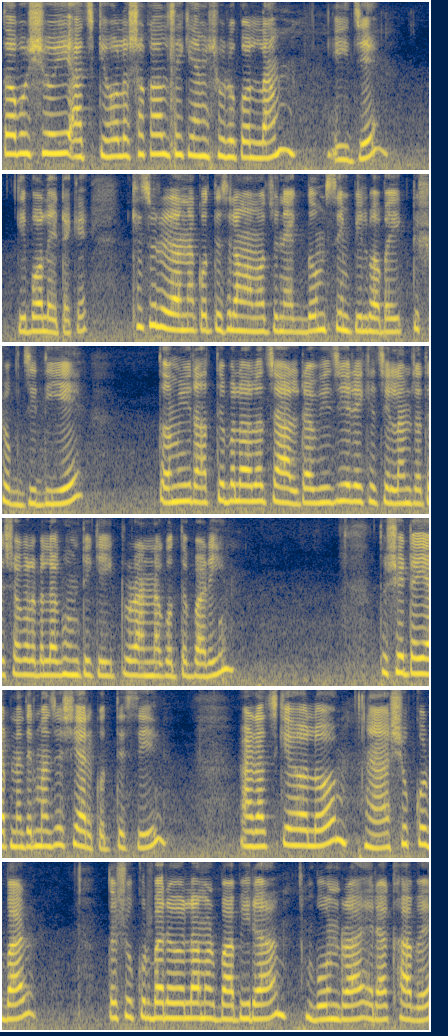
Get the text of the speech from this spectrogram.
তো অবশ্যই আজকে হলো সকাল থেকে আমি শুরু করলাম। এই যে, কি বলে এটাকে? খিচুড়ি রান্না করতেছিলাম আমার জন্য একদম সিম্পলভাবে একটু সবজি দিয়ে। তো আমি রাত্রেবেলা হলো চালটা ভিজিয়ে রেখেছিলাম যাতে সকালবেলা ঘুম থেকে একটু রান্না করতে পারি। তো সেটাই আপনাদের মাঝে শেয়ার করতেছি। আর আজকে হলো শুক্রবার। তো শুক্রবারে হলো আমার বাবিরা, বোনরা এরা খাবে।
